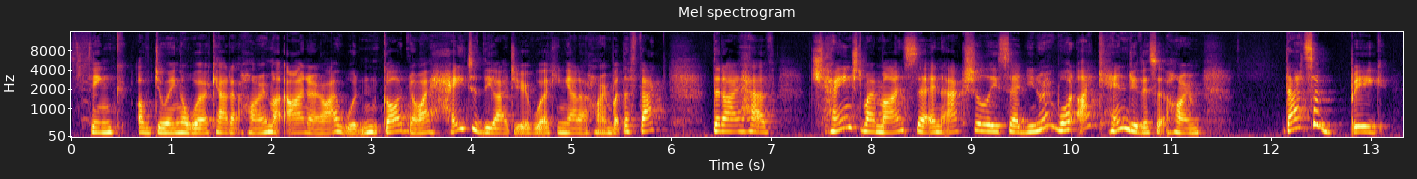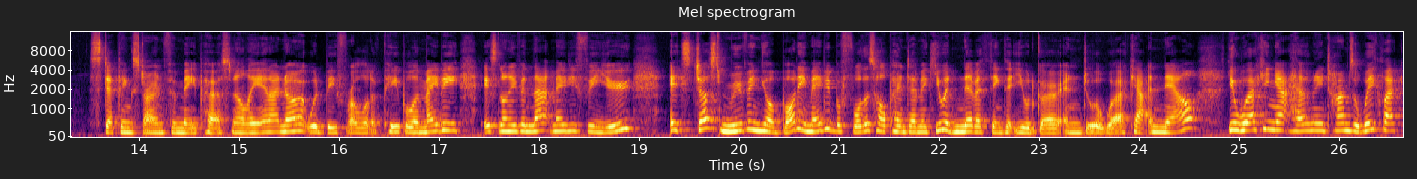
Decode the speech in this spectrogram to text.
think of doing a workout at home. I, know I wouldn't. God, no, I hated the idea of working out at home. But the fact that I have changed my mindset and actually said, you know what, I can do this at home, that's a big stepping stone for me personally. And I know it would be for a lot of people. And maybe it's not even that. Maybe for you, it's just moving your body. Maybe before this whole pandemic, you would never think that you would go and do a workout. And now you're working out how many times a week? Like,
